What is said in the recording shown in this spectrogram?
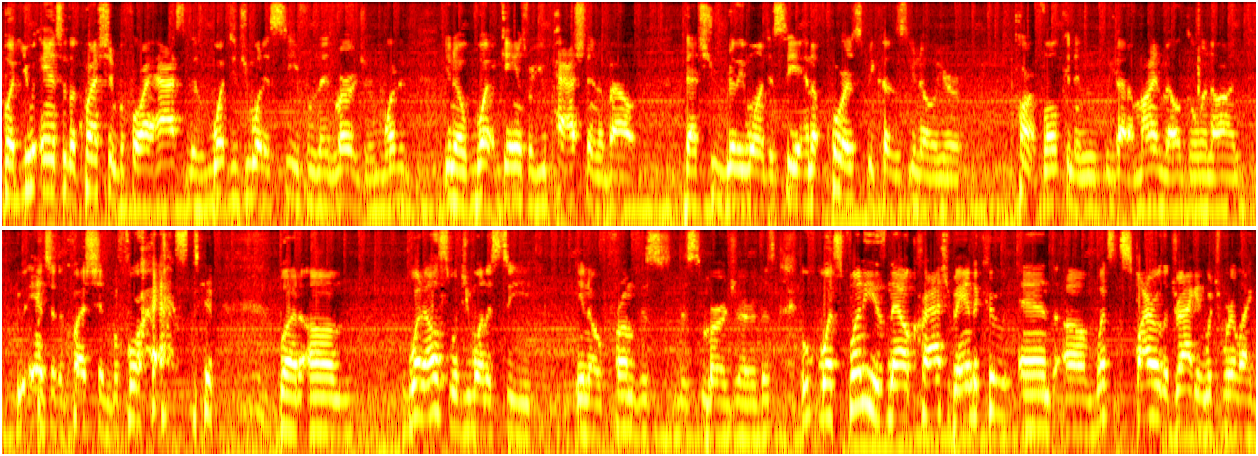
But you answered the question before I asked it is what did you want to see from that merger? What did, you know, what games were you passionate about that you really wanted to see? And of course, because, you know, you're part Vulcan and we got a mind meld going on, you answered the question before I asked it. But um, what else would you want to see you know, from this this merger. This what's funny is now Crash Bandicoot and um, what's Spyro the Dragon, which were like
